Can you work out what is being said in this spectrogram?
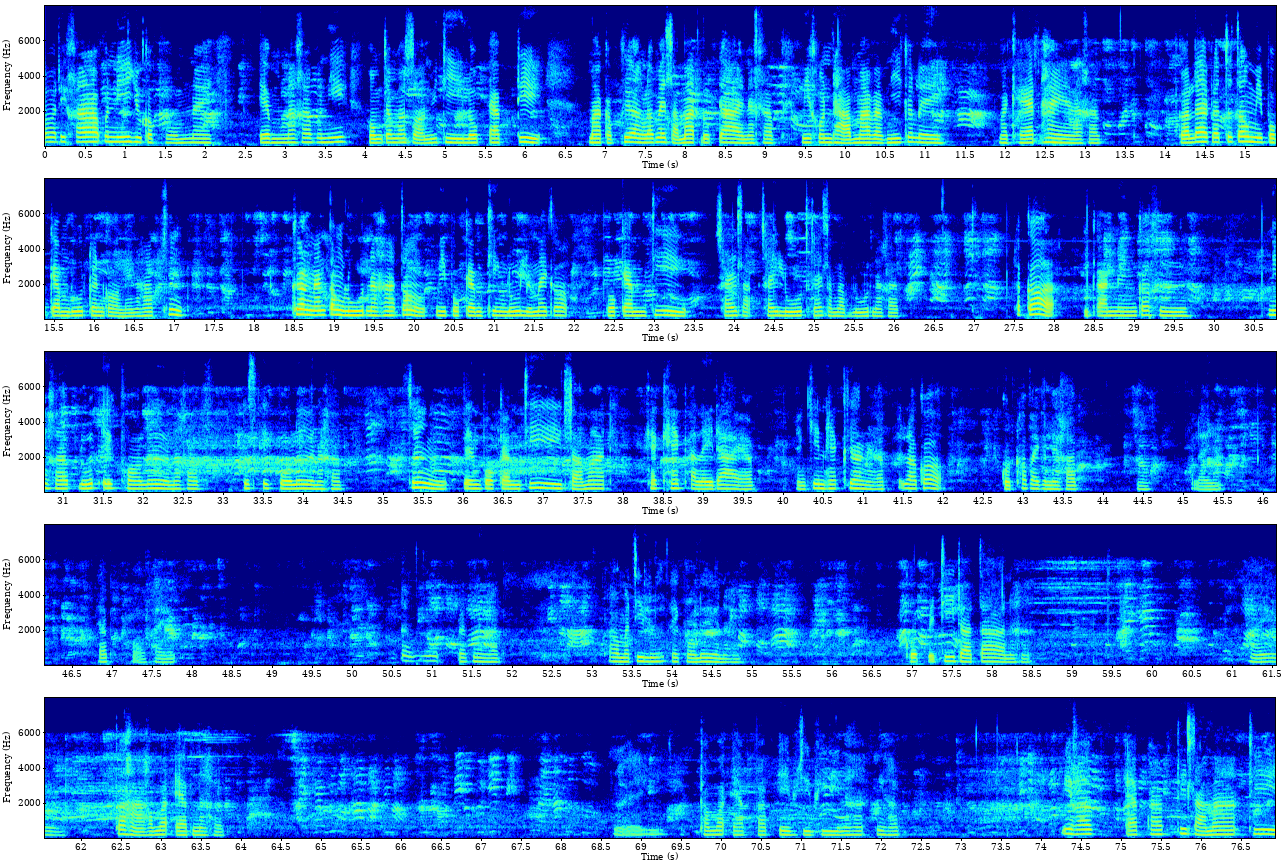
สวัสดีครับ วันนี้อยู่กับผมใน M นะครับ วันนี้ผมจะมาสอนวิธีลบแอปที่มากับเครื่องแล้วไม่สามารถลบได้นะครับ มีคนถามมาแบบนี้ก็เลยมาแคสให้นะครับ ก่อนแรกเราจะต้องมีโปรแกรมรูทกันก่อนเลยนะครับ ซึ่งเครื่องนั้นต้องรูทนะฮะ ต้องมีโปรแกรม King Root หรือไม่ก็โปรแกรมที่ใช้ใช้รูทใช้สำหรับรูทนะครับ แล้วก็อีกอันหนึงก็คือ นี่ครับ root explorer นะครับ root explorer นะครับ ซึ่งเป็นโปรแกรมที่สามารถแฮกแฮกอะไรได้ครับ อย่างเช่นแฮกเครื่องนะครับ แล้วเราก็กดเข้าไปกันเลยครับอาอะไรนะแป๊บขออภัยครับแป๊บนึงแป๊บนึงครับ เข้ามาที่ root explorer นะครับ กดไปที่ data นะฮะ ใช้ก็หาคำว่าแอปนะครับคำว่าแอปครับ APP นะฮะ นี่ครับ นี่ครับแอปครับที่สามารถที่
